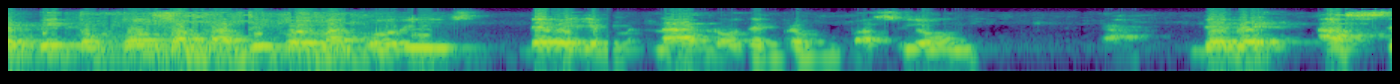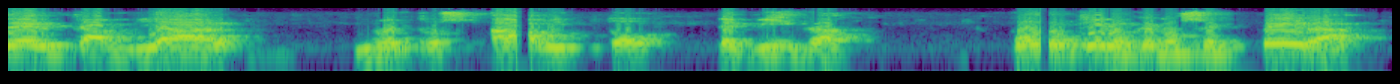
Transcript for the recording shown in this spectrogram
repito, con San Francisco de Macorís debe llenarnos de preocupación, debe hacer cambiar nuestros hábitos de vida, porque lo que nos espera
